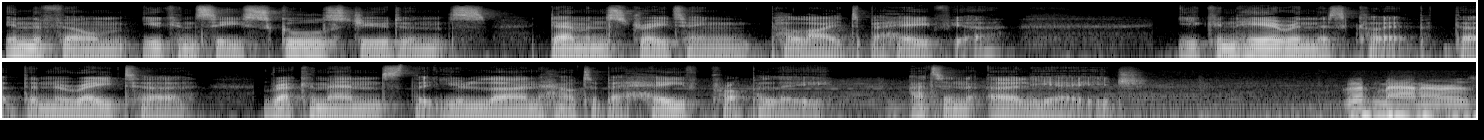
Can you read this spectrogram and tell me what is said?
In the film, you can see school students demonstrating polite behavior. You can hear in this clip that the narrator recommends that you learn how to behave properly at an early age. Good manners,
